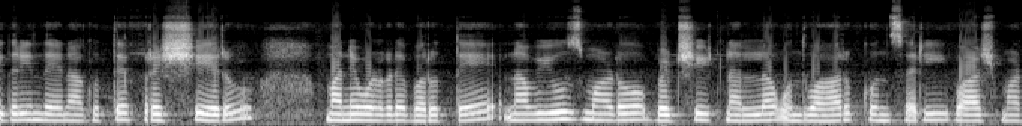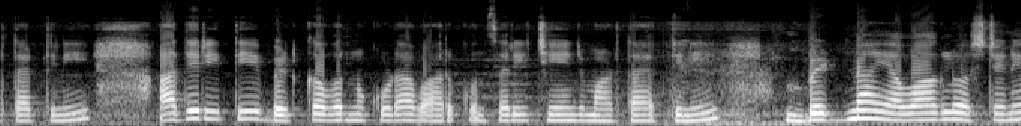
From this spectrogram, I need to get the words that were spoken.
ಇದರಿಂದ ಏನಾಗುತ್ತೆ ಫ್ರೆಶ್ ಏರು ಮನೆ ಒಳಗಡೆ ಬರುತ್ತೆ. ನಾವು ಯೂಸ್ ಮಾಡೋ ಬೆಡ್ಶೀಟ್ನೆಲ್ಲ ಒಂದು ವಾರಕ್ಕೊಂದ್ಸರಿ ವಾಶ್ ಮಾಡ್ತಾ ಇರ್ತೀನಿ. ಅದೇ ರೀತಿ ಬೆಡ್ ಕವರ್ನು ಕೂಡ ವಾರಕ್ಕೊಂದ್ಸರಿ ಚೇಂಜ್ ಮಾಡ್ತಾ ಇರ್ತೀನಿ. ಬೆಡ್ನ ಯಾವಾಗಲೂ ಅಷ್ಟೇ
